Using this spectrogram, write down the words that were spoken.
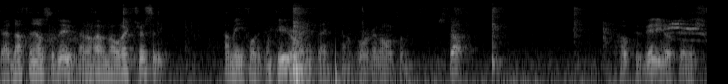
Got nothing else to do. I don't have no electricity. I mean, for the computer or anything. I was working on some stuff. I hope the video finished.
